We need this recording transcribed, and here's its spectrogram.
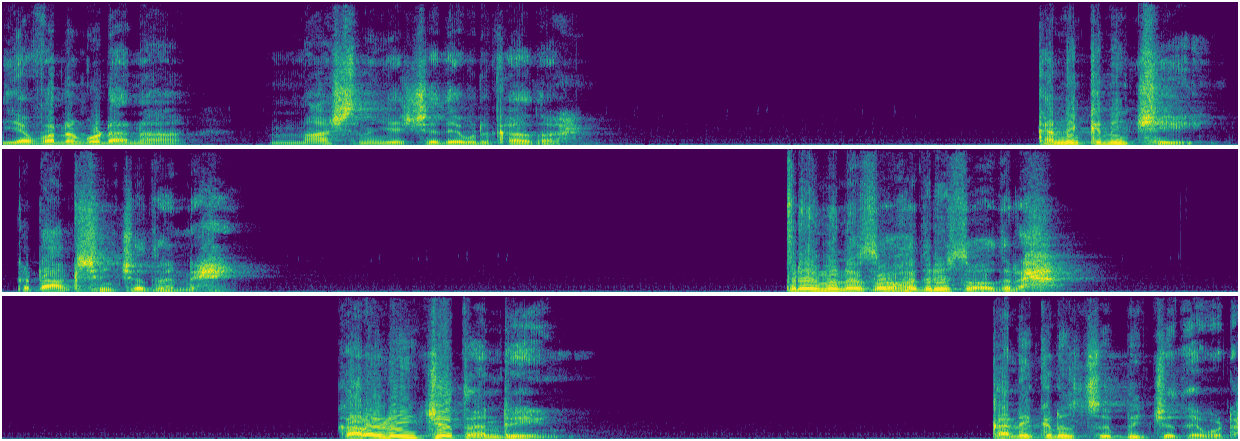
ఎవరిని కూడా నా- నాశనం చేసే దేవుడు కాదు. కనికరించి కటాక్షించదండి ప్రేమన సహోదరి సోదర కరుణించే తండ్రి కనికను చూపించే దేవుడు.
